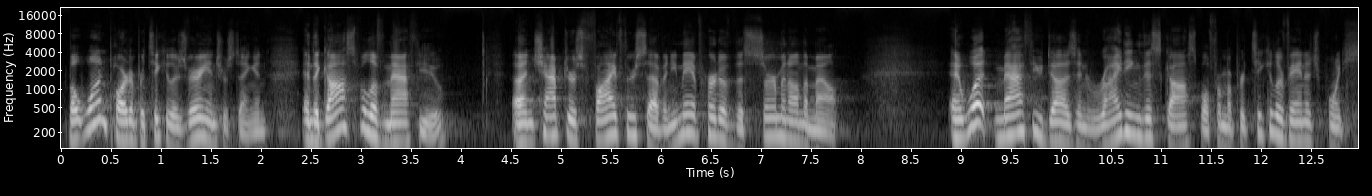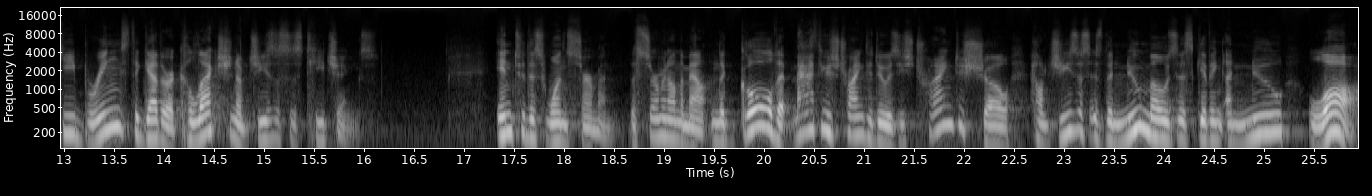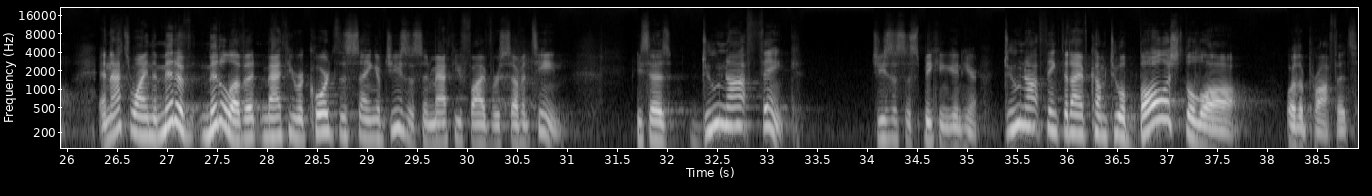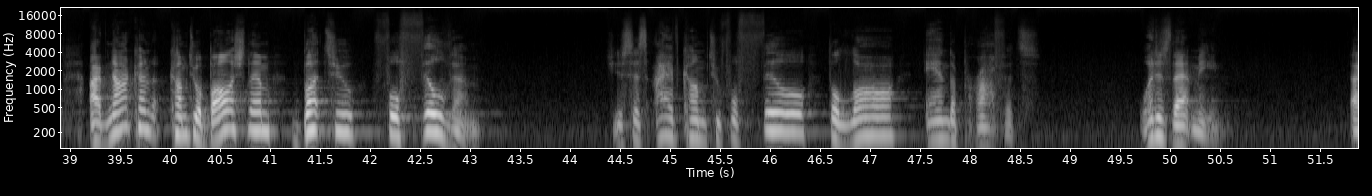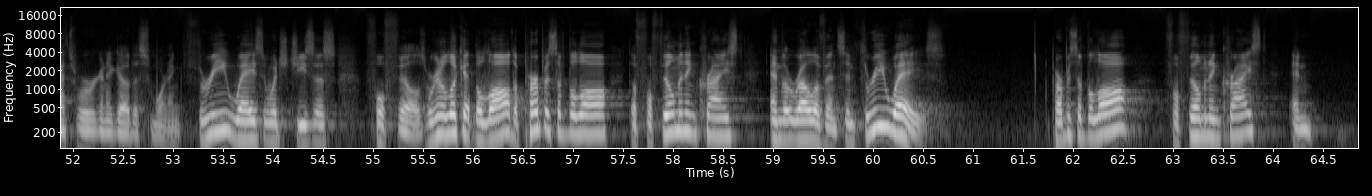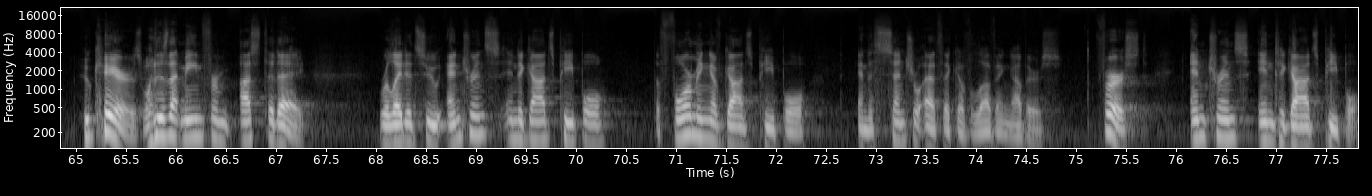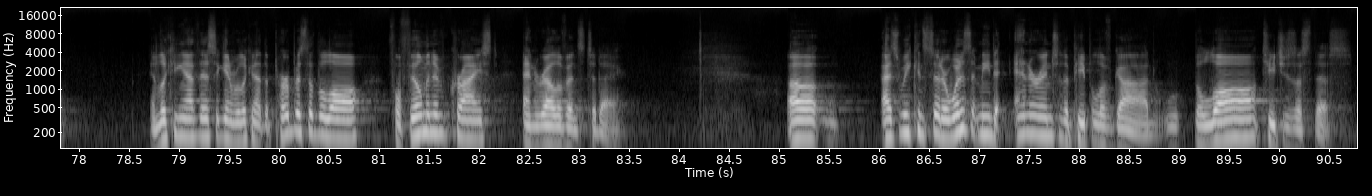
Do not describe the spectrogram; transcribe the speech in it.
But one part in particular is very interesting. And in the Gospel of Matthew, uh, in chapters 5 through 7, you may have heard of the Sermon on the Mount. And what Matthew does in writing this gospel from a particular vantage point, he brings together a collection of Jesus' teachings into this one sermon, the Sermon on the Mount. And the goal that Matthew's trying to do is he's trying to show how Jesus is the new Moses giving a new law. And that's why in the middle of it, Matthew records this saying of Jesus in Matthew 5, verse 17. He says, Do not think Jesus is speaking again here. Do not think that I have come to abolish the law or the prophets. I have not come to abolish them, but to fulfill them. Jesus says, I have come to fulfill the law and the prophets. What does that mean? That's where we're going to go this morning. Three ways in which Jesus fulfills. We're going to look at the law, the purpose of the law, the fulfillment in Christ, and the relevance in three ways. Purpose of the law, fulfillment in Christ, and who cares? What does that mean for us today? Related to entrance into God's people, the forming of God's people, and the central ethic of loving others. First, entrance into God's people. And looking at this again, we're looking at the purpose of the law, fulfillment of Christ, and relevance today. Uh, as we consider what does it mean to enter into the people of God, the law teaches us this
